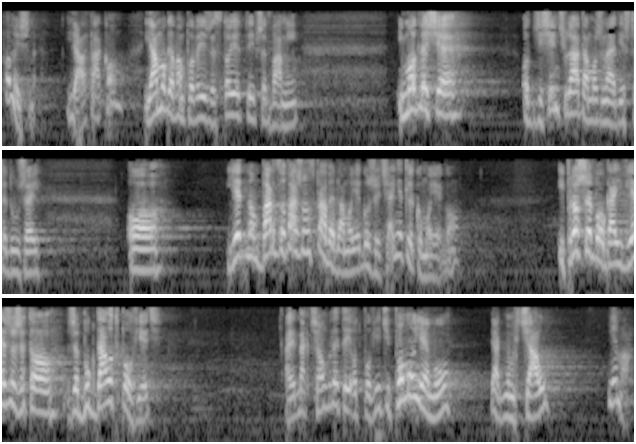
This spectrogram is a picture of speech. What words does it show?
Pomyślmy, ja taką? Ja mogę Wam powiedzieć, że stoję tutaj przed Wami i modlę się od 10 lat, a może nawet jeszcze dłużej, o jedną bardzo ważną sprawę dla mojego życia, i nie tylko mojego. I proszę Boga i wierzę, że, to, że Bóg da odpowiedź, a jednak ciągle tej odpowiedzi po mojemu, jakbym chciał, nie ma.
